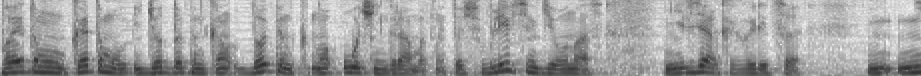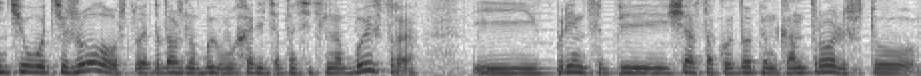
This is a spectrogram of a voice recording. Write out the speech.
Поэтому к этому идет допинг, допинг, но очень грамотный. То есть в лифтинге у нас нельзя, как говорится, ничего тяжелого, что это должно выходить относительно быстро. И, в принципе, сейчас такой допинг-контроль, что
